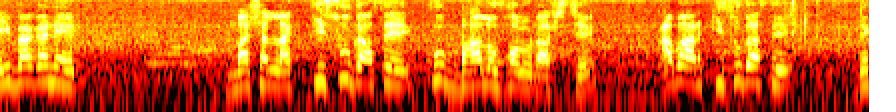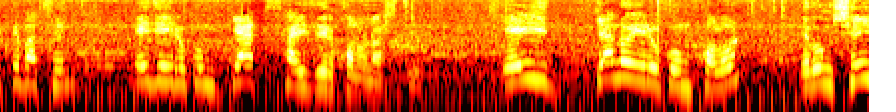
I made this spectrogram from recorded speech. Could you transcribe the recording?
এই বাগানের মাসাল্লাহ কিছু গাছে খুব ভালো ফলন আসছে। আবার কিছু গাছে দেখতে পাচ্ছেন, এই যে এরকম ক্যাট সাইজের ফলন আসছে। এই কেন এরকম ফলন? এবং সেই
